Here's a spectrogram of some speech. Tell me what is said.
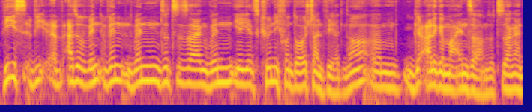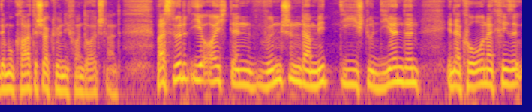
Wie ist, wie, äh, also wenn, wenn, wenn sozusagen, wenn ihr jetzt König von Deutschland werdet, ne, ähm, alle gemeinsam, sozusagen ein demokratischer König von Deutschland, was würdet ihr euch denn wünschen, damit die Studenten Studierenden in der Corona-Krise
